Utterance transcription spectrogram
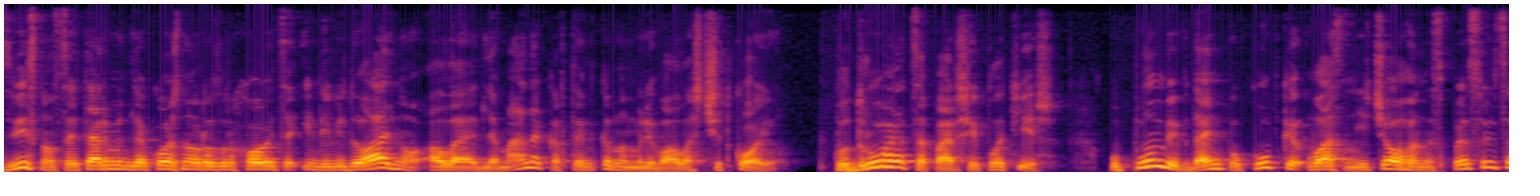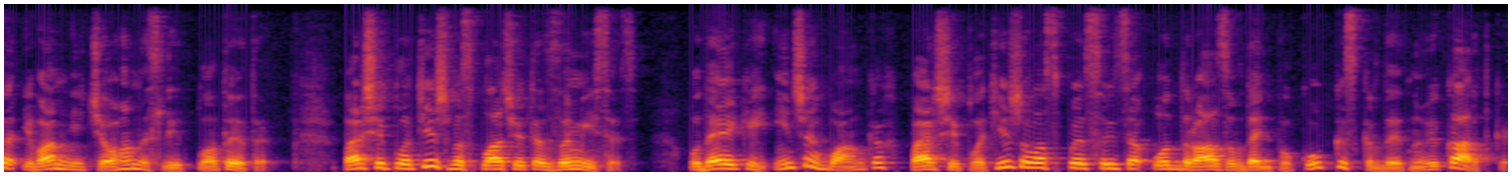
Звісно, цей термін для кожного розраховується індивідуально, але для мене картинка намалювалась чіткою. По-друге, це перший платіж. У пумбі в день покупки у вас нічого не списується і вам нічого не слід платити. Перший платіж ви сплачуєте за місяць. У деяких інших банках перший платіж у вас списується одразу в день покупки з кредитної картки.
